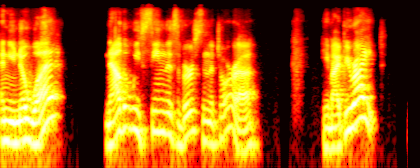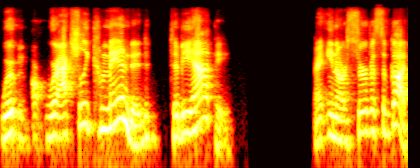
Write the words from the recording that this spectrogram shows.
And you know what? Now that we've seen this verse in the Torah, he might be right. We're, we're actually commanded to be happy right? In our service of God.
